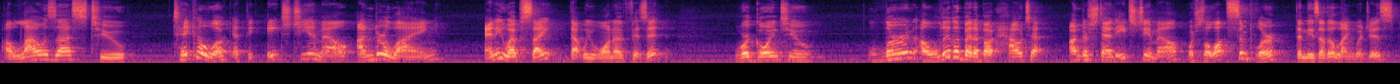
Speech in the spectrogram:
allows us to take a look at the HTML underlying any website that we want to visit, we're going to learn a little bit about how to understand HTML, which is a lot simpler than these other languages,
